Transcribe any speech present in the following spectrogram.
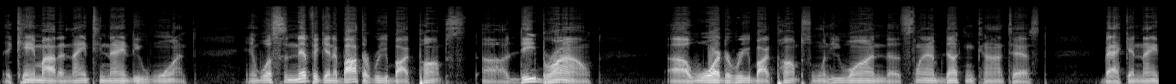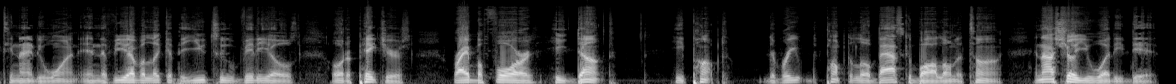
that came out in 1991. And what's significant about the Reebok pumps, uh, Dee Brown uh, wore the Reebok pumps when he won the slam dunking contest back in 1991. And if you ever look at the YouTube videos or the pictures, right before he dunked, he pumped the re- pumped a little basketball on the tongue. And I'll show you what he did.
